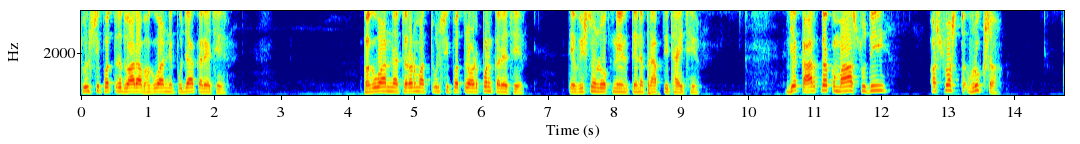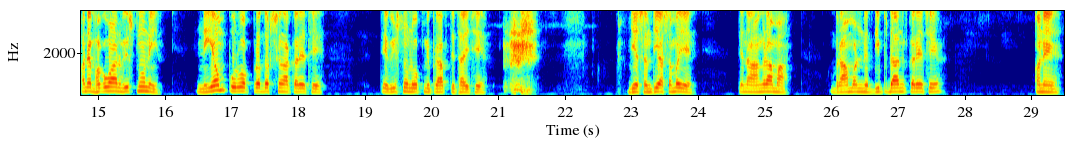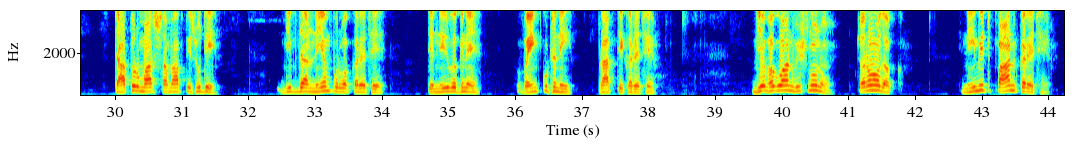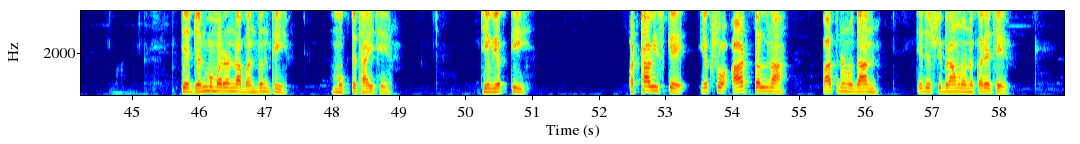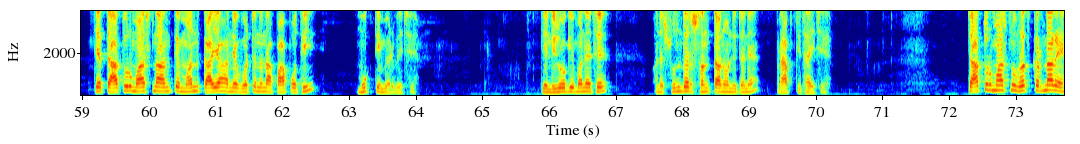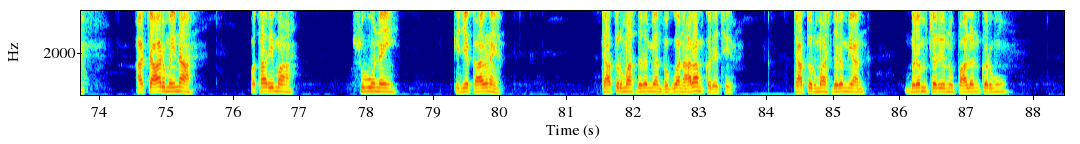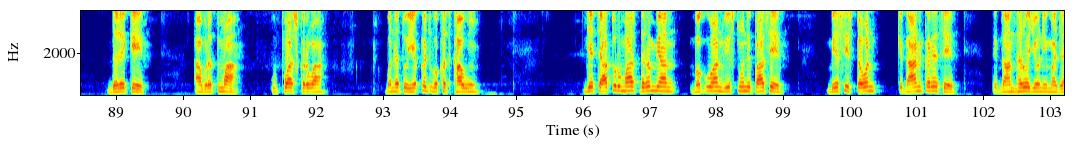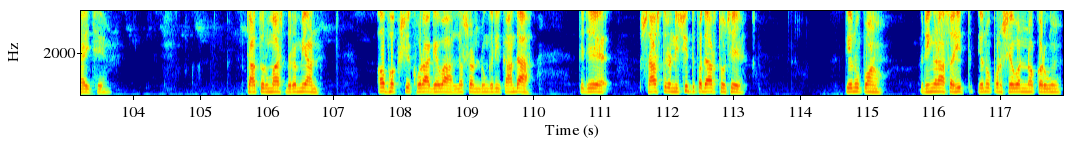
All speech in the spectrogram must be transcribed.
તુલસીપત્ર દ્વારા ભગવાનની પૂજા કરે છે. ભગવાનના ચરણમાં તુલસીપત્ર અર્પણ કરે છે. તે વિષ્ણુ લોકની તેને પ્રાપ્તિ થાય છે. જે કારતક માસ સુધી અસ્વસ્થ વૃક્ષ અને ભગવાન વિષ્ણુની નિયમપૂર્વક પ્રદક્ષિણા કરે છે, તે વિષ્ણુ લોકની પ્રાપ્તિ થાય છે. જે સંધ્યા સમયે તેના આંગણામાં બ્રાહ્મણને દીપદાન કરે છે અને ચાતુર્માસ સમાપ્તિ સુધી દીપદાન નિયમપૂર્વક કરે છે. તે નિર્વઘ્ને વૈકુંઠની પ્રાપ્તિ કરે છે. જે ભગવાન વિષ્ણુનું ચરણોદક નિયમિત પાન કરે છે, તે જન્મ મરણના બંધનથી મુક્ત થાય છે. જે વ્યક્તિ અઠ્ઠાવીસ કે એકસો આઠ તલના પાત્રનું દાન તેજસ્વી બ્રાહ્મણોને કરે છે. તે ચાતુર્માસના અંતે મન, કાયા અને વચનના પાપોથી મુક્તિ મેળવે છે. તે નિરોગી બને છે અને સુંદર સંતાનોની તેને પ્રાપ્તિ થાય છે. ચાતુર્માસનું વ્રત કરનારે આ ચાર મહિના પથારીમાં સૂવું નહીં કે જે કારણે ચાતુર્માસ દરમિયાન ભગવાન આરામ કરે છે. ચાતુર્માસ દરમિયાન બ્રહ્મચર્યનું પાલન કરવું, દરેકે આ વ્રતમાં ઉપવાસ કરવા, બને તો એક જ વખત ખાવું. જે ચાતુર્માસ દરમિયાન ભગવાન વિષ્ણુની પાસે બેસી સ્તવન કે ગાન કરે છે, તે ગાંધર્વ યોનિમાં જાય છે. ચાતુર્માસ દરમિયાન અભક્ષી ખોરાક એવા લસણ, ડુંગળી, કાંદા કે જે શાસ્ત્ર નિષિદ્ધ પદાર્થો છે, તેનું પણ રીંગણા સહિત તેનું પણ સેવન ન કરવું.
